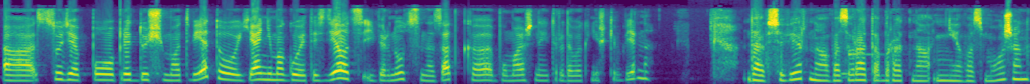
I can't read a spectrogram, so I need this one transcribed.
А, судя по предыдущему ответу, я не могу это сделать и вернуться назад к бумажной трудовой книжке, верно? Да, все верно. Возврат обратно невозможен.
